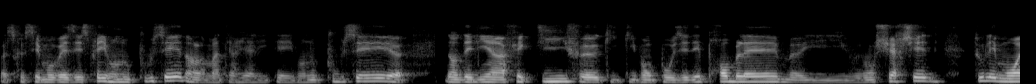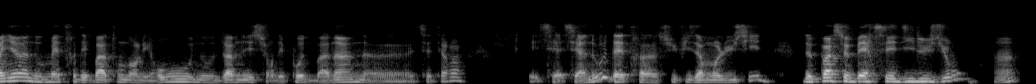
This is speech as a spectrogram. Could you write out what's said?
parce que ces mauvais esprits vont nous pousser dans la matérialité, ils vont nous pousser euh, dans des liens affectifs euh, qui, vont poser des problèmes, ils vont chercher tous les moyens à nous mettre des bâtons dans les roues, nous amener sur des pots de bananes, euh, etc. Et c'est à nous d'être euh, suffisamment lucides, de ne pas se bercer d'illusions. Hein.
